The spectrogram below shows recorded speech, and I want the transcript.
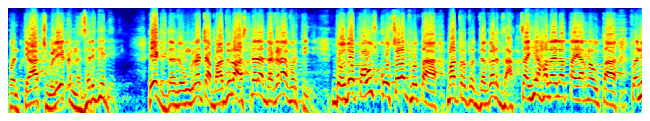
पण त्याच वेळी एक नजर गेली. एक डोंगराच्या बाजूला असणाऱ्या दगडावरती धोधो पाऊस कोसळत होता. मात्र तो दगड जागचाही हलायला तयार नव्हता. पण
